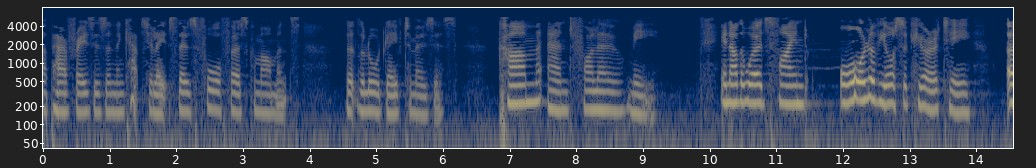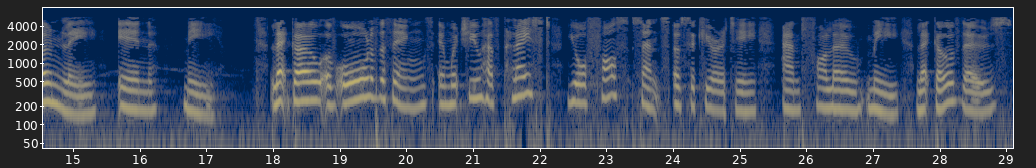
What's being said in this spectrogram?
uh, paraphrases and encapsulates those four first commandments that the Lord gave to Moses. Come and follow me. In other words, find all of your security only in me. Let go of all of the things in which you have placed your false sense of security and follow me. Let go of those.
